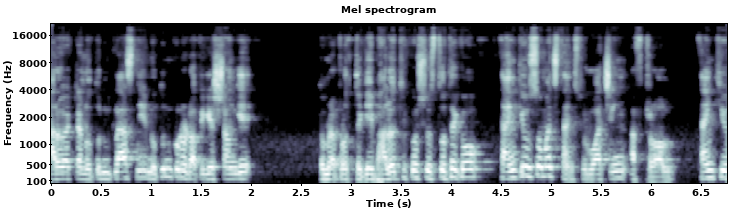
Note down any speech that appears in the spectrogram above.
আরও একটা নতুন ক্লাস নিয়ে নতুন কোনো টপিকের সঙ্গে। তোমরা প্রত্যেকেই ভালো থেকো, সুস্থ থেকো। Thank you so much thanks for watching after all thank you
